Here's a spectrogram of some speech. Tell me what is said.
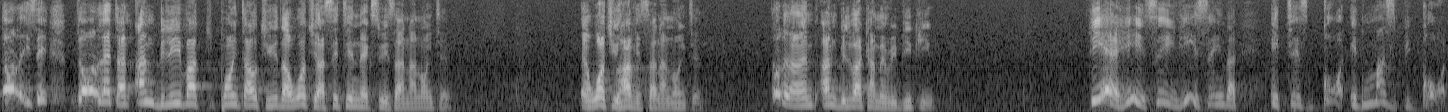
Don't, you see, don't let an unbeliever point out to you that what you are sitting next to is an anointing. And what you have is an anointing. Don't let an unbeliever come and rebuke you. Here he is saying, he is saying that it is God. It must be God.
